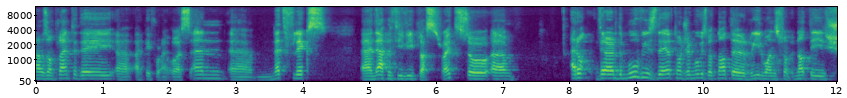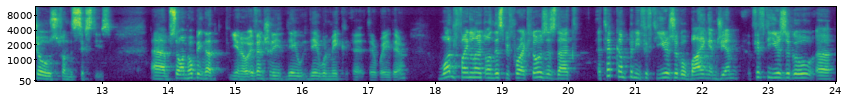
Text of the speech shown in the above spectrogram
Amazon Prime today. Uh, I pay for OSN, um, Netflix, and Apple TV Plus. Right? So um, I don't. There are the movies there, Tom and Jerry movies, but not the real ones from, not the shows from the '60s. Um, so I'm hoping that you know eventually they they will make uh, their way there. One final note on this before I close is that a tech company 50 years ago buying MGM, 50 years ago, uh,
